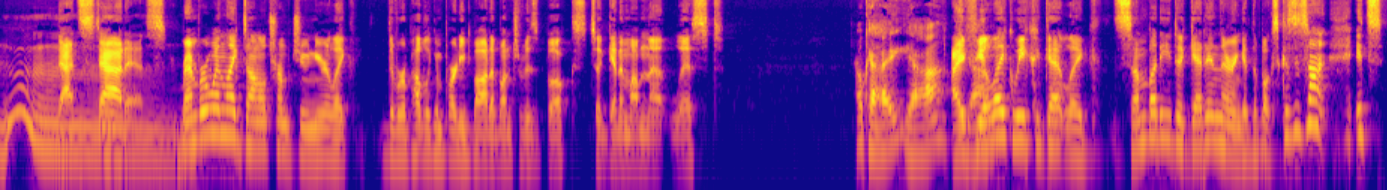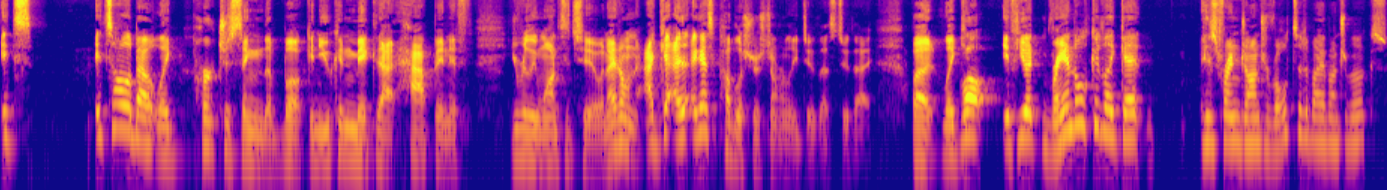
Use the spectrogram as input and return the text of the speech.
Mm. that status. Remember when like Donald Trump Jr. like the Republican Party bought a bunch of his books to get him on that list? Okay. Yeah. I yeah. feel like we could get like somebody to get in there and get the books because it's not it's it's it's all about like purchasing the book and you can make that happen if you really wanted to and i don't i, I guess publishers don't really do this do they but like Well- if you had, randall could like get his friend john travolta to buy a bunch of books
